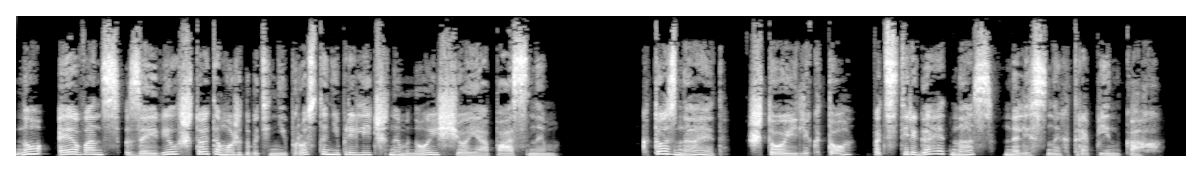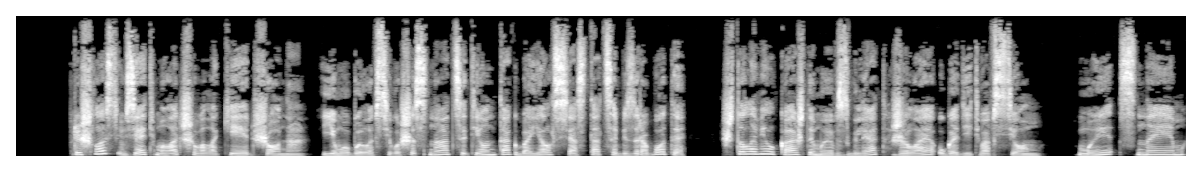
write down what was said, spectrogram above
но Эванс заявил, что это может быть не просто неприличным, но еще и опасным. Кто знает, что или кто подстерегает нас на лесных тропинках. Пришлось взять младшего лакея Джона. Ему было всего шестнадцать, и он так боялся остаться без работы, что ловил каждый мой взгляд, желая угодить во всем. Мы с Неем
